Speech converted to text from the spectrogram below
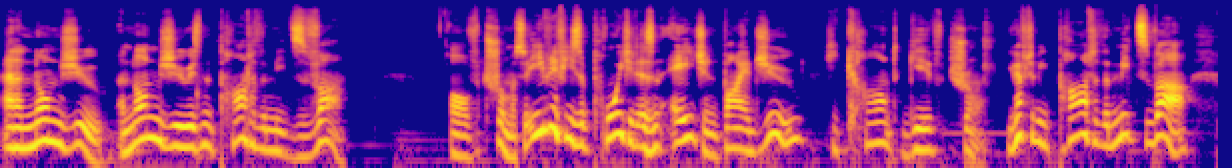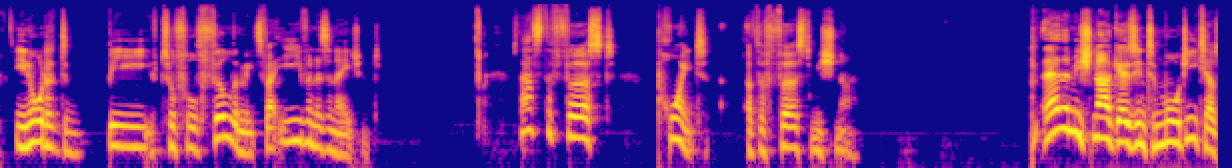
And a non-Jew. A non-Jew isn't part of the mitzvah of truma. So even if he's appointed as an agent by a Jew, he can't give truma. You have to be part of the mitzvah in order to be to fulfill the mitzvah, even as an agent. So that's the first point of the first Mishnah. And then the Mishnah goes into more details.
